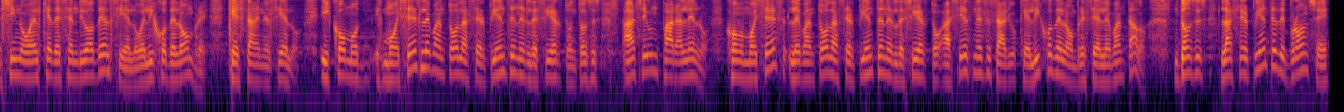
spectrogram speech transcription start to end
sino el que descendió del cielo, el Hijo del Hombre, que está en el cielo. Y como Moisés levantó la serpiente en el desierto, entonces hace un paralelo. Como Moisés levantó la serpiente en el desierto, así es necesario que el Hijo del Hombre sea levantado. Entonces, la serpiente de bronce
